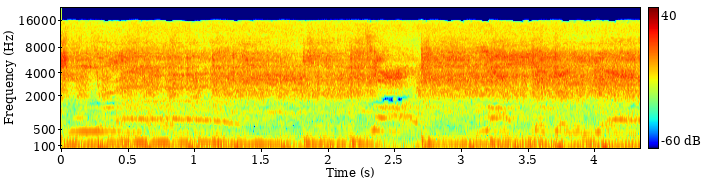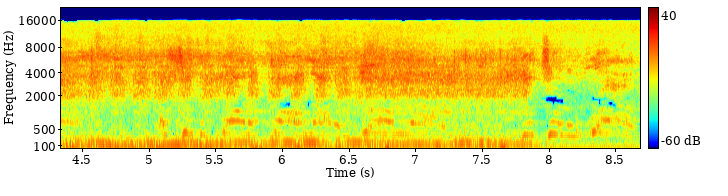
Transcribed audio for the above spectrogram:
turn around.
